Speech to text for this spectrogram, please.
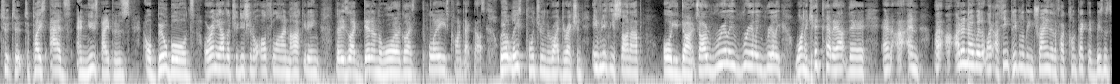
to, to, to place ads and newspapers or billboards or any other traditional offline marketing that is like dead in the water, guys, please contact us. We'll at least point you in the right direction, even if you sign up or you don't. So I really, really, really want to get that out there. And I, and I, I don't know whether, like, I think people have been trained that if I contact their business,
